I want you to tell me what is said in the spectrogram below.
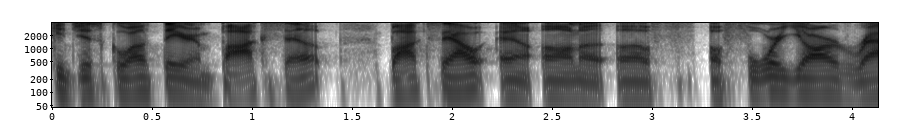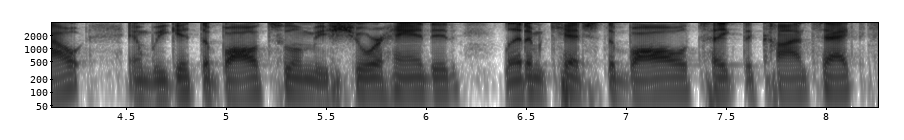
can just go out there and box up, box out uh, on a, a, a four yard route, and we get the ball to him. He's sure handed. Let him catch the ball, take the contact,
